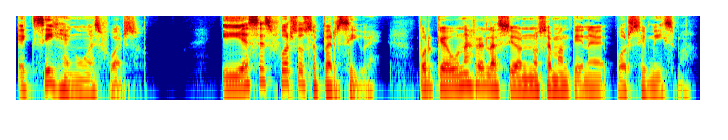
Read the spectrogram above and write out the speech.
exigen un esfuerzo. Y ese esfuerzo se percibe, porque una relación no se mantiene por sí misma,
